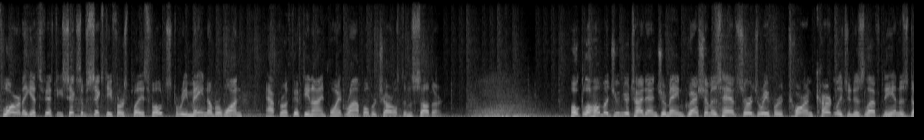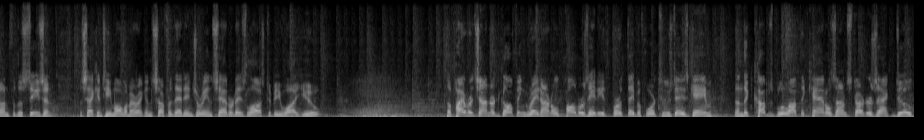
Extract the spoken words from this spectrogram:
Florida gets 56 of 60 first place votes to remain number one after a 59 point romp over Charleston Southern. Oklahoma junior tight end Jermaine Gresham has had surgery for a torn cartilage in his left knee and is done for the season. The second team All American suffered that injury in Saturday's loss to BYU. The Pirates honored golfing great Arnold Palmer's 80th birthday before Tuesday's game. Then the Cubs blew out the Candles on starter Zach Duke.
